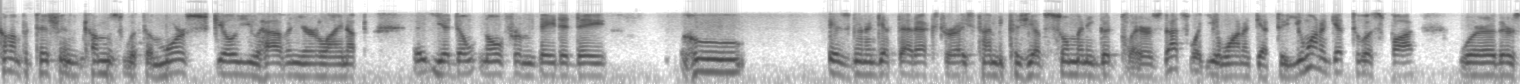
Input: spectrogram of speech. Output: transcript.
competition comes with the more skill you have in your lineup. You don't know from day to day who is going to get that extra ice time because you have so many good players. That's what you want to get to. You want to get to a spot where there's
